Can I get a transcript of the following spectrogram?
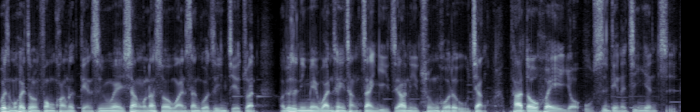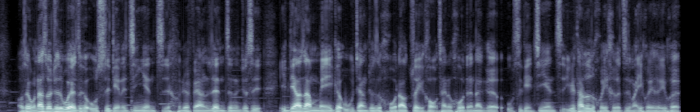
为什么会这么疯狂的点，是因为像我那时候玩《三国志英杰传》，我就是你每完成一场战役，只要你存活的武将，他都会有五十点的经验值。所以，我那时候就是为了这个五十点的经验值，我就非常认真的，就是一定要让每一个武将就是活到最后，才能获得那个五十点经验值，因为它都是回合制嘛，一回合一回合，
